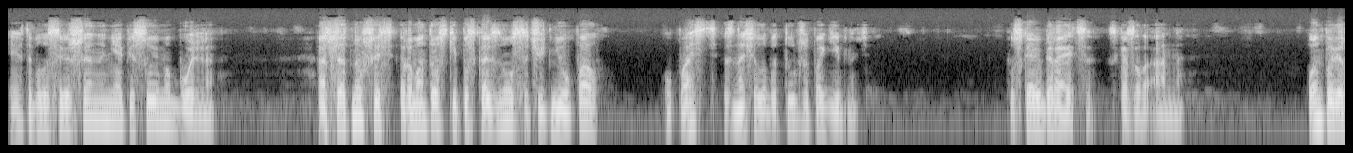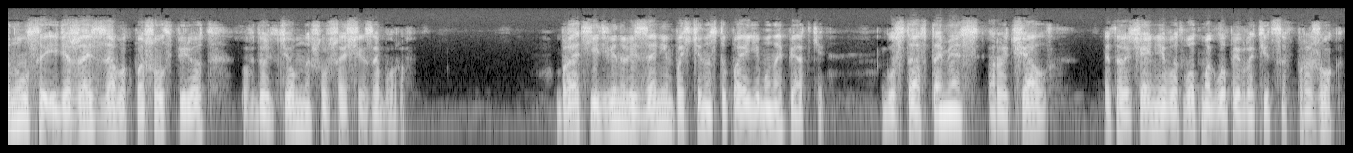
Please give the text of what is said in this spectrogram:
И это было совершенно неописуемо больно. Отшатнувшись, Романтовский поскользнулся, чуть не упал. Упасть значило бы тут же погибнуть. «Пускай убирается», — сказала Анна. Он повернулся и, держась за бок, пошел вперед вдоль темных шуршащих заборов. Братья двинулись за ним, почти наступая ему на пятки. Густав, томясь, рычал. Это рычание вот-вот могло превратиться в прыжок.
